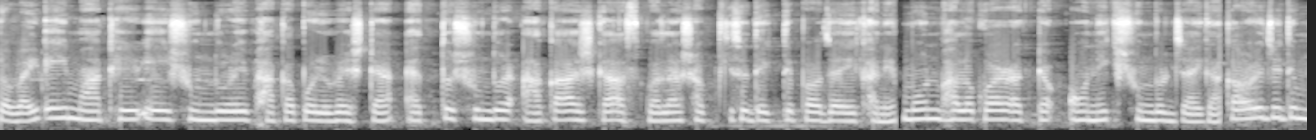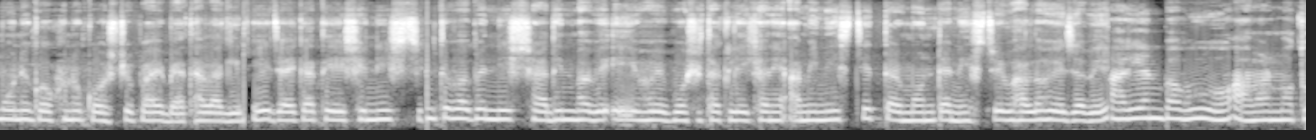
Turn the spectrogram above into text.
সবাই। এই মাঠের এই সুন্দর এই ফাঁকা পরিবেশটা, এত সুন্দর আকাশ, গাছপালা, সবকিছু দেখতে পাওয়া যায় এখানে। মন ভালো করার একটা অনেক সুন্দর জায়গা। কারোর যদি মনে কখনো কষ্ট পায়, ব্যথা লাগে, এই জায়গাতে এসে নিশ্চিন্ত ভাবে নিঃস্বাধীন ভাবে এইভাবে বসে থাকলে এখানে আমি নিশ্চিত, তার মনটা নিশ্চয়ই ভালো হয়ে যাবে। আরিয়ান বাবুও আমার মতো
